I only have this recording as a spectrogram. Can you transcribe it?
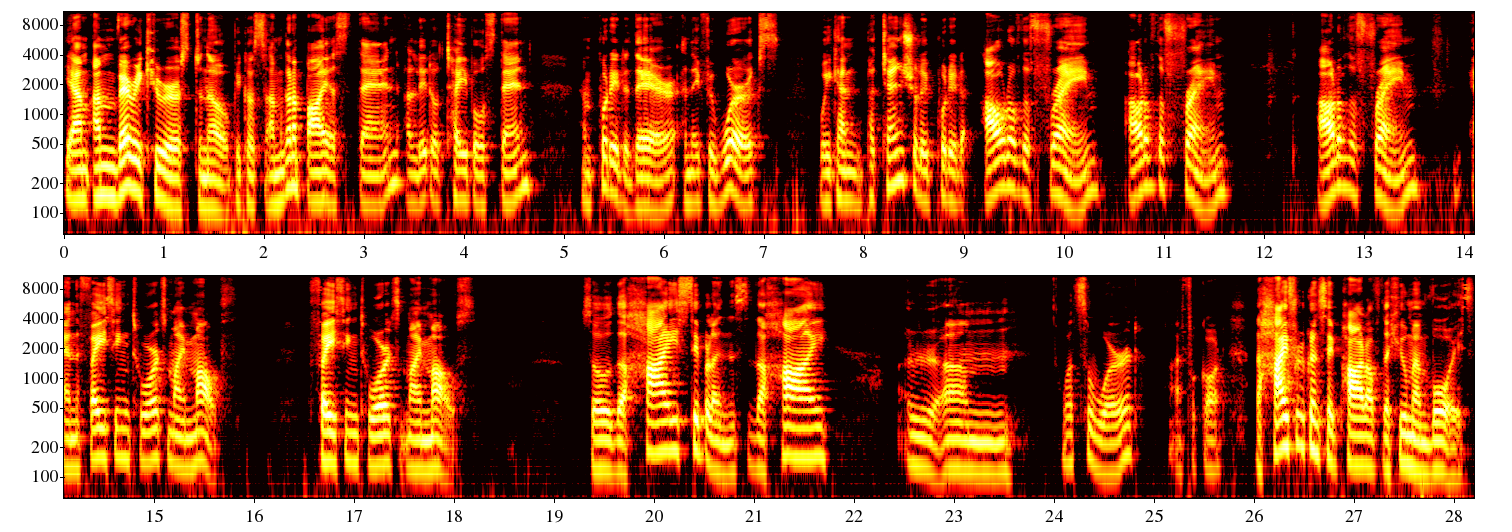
Yeah, I'm, I'm very curious to know because I'm gonna buy a stand, a little table stand and put it there and if it works, we can potentially put it out of the frame out of the frame, out of the frame and facing towards my mouth, facing towards my mouth. So the high sibilance, the high, um, what's the word? I forgot. The high frequency part of the human voice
